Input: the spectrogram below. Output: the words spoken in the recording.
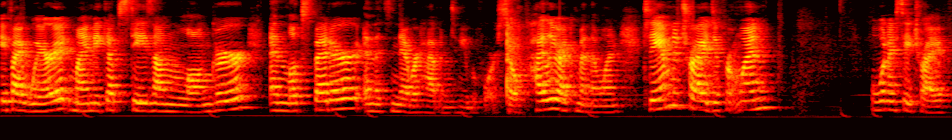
if I wear it, my makeup stays on longer and looks better, and that's never happened to me before. So highly recommend that one. Today I'm gonna try a different one. Well, when I say try, I've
